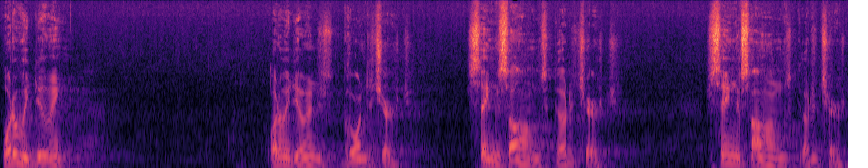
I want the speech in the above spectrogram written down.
What are we doing? What are we doing? Just going to church. Sing songs, go to church. Sing songs, go to church.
